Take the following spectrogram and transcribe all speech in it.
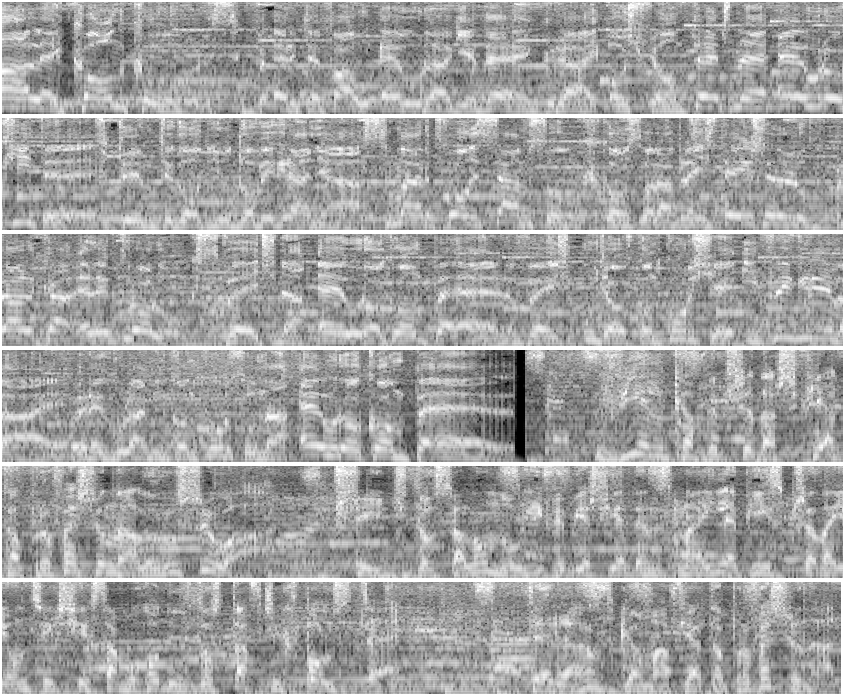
Ale konkurs! W RTV Euro AGD graj o świąteczne eurohity. W tym tygodniu do wygrania smartfon Samsung, konsola PlayStation lub pralka Electrolux. Wejdź na euro.com.pl, weź udział w konkursie i wygrywaj. Regulamin konkursu na euro.com.pl. Wielka wyprzedaż Fiata Professional ruszyła. Przyjdź do salonu i wybierz jeden z najlepiej sprzedających się samochodów dostawczych w Polsce. Teraz gama Fiata Professional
